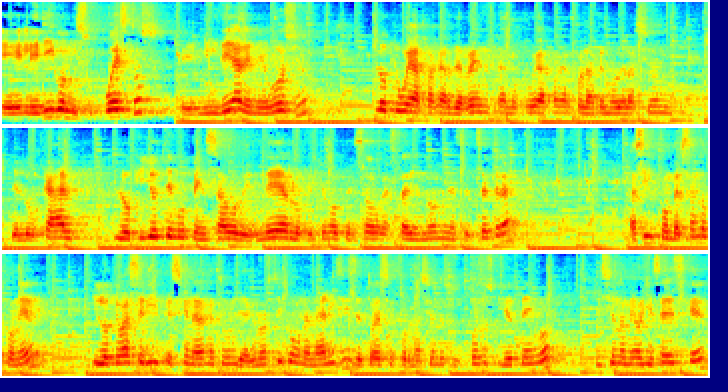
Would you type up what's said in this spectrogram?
eh, le digo mis supuestos, eh, mi idea de negocio, lo que voy a pagar de renta, lo que voy a pagar por la remodelación del local, lo que yo tengo pensado vender, lo que tengo pensado gastar en nóminas, etcétera. Así conversando con él y lo que va a hacer es generarme todo un diagnóstico, un análisis de toda esa información de sus esfuerzos que yo tengo, diciéndome, oye, ¿sabes qué?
